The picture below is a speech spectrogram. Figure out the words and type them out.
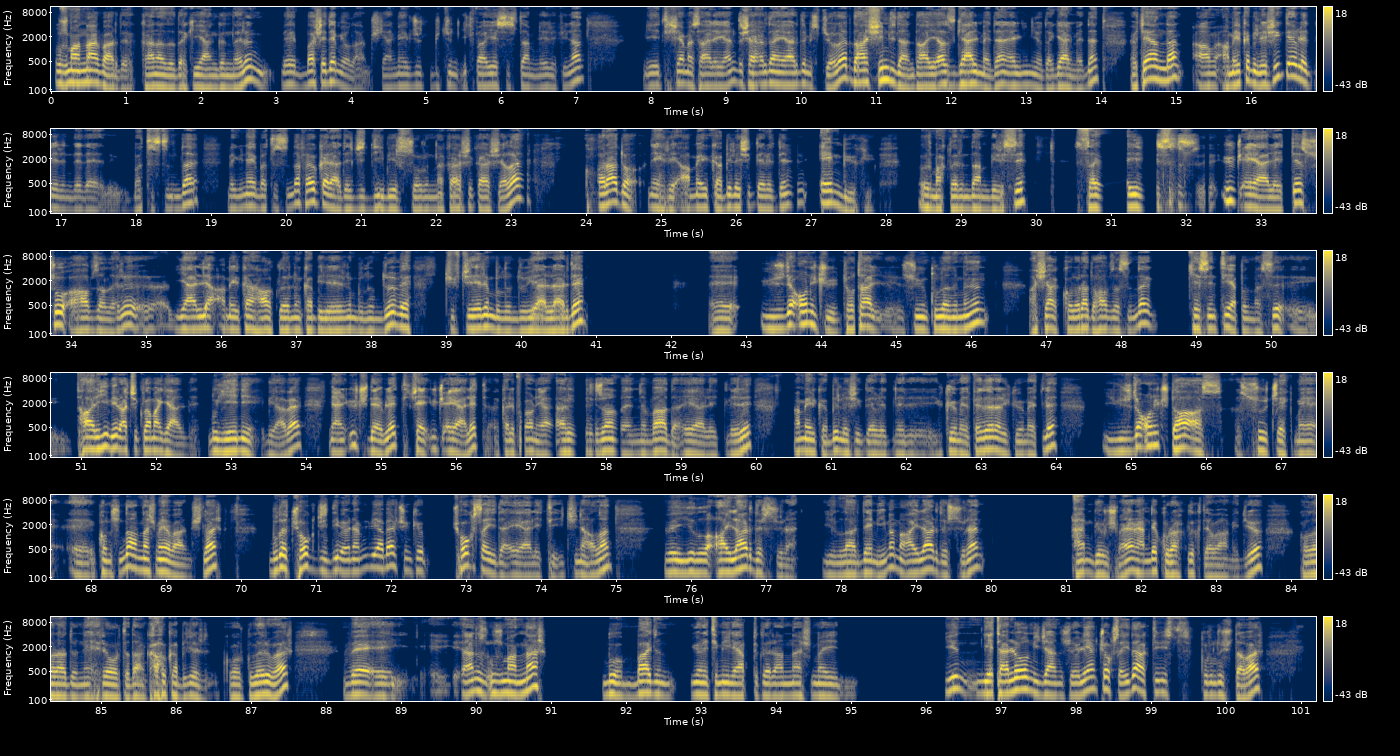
uzmanlar vardı Kanada'daki yangınların ve baş edemiyorlarmış. Yani mevcut bütün itfaiye sistemleri filan yetişemez hale geldi. Dışarıdan yardım istiyorlar. Daha şimdiden, daha yaz gelmeden, El Niño'da gelmeden. Öte yandan Amerika Birleşik Devletleri'nde de batısında ve güneybatısında fevkalade ciddi bir sorunla karşı karşıyalar. Colorado Nehri Amerika Birleşik Devletleri'nin en büyük ırmaklarından birisi sayısız 3 eyalette su havzaları e, yerli Amerikan halklarının kabilelerinin bulunduğu ve çiftçilerin bulunduğu yerlerde e, %13'ü total e, suyun kullanımının aşağı Colorado Havzası'nda kesinti yapılması e, tarihi bir açıklama geldi. Bu yeni bir haber. Yani üç devlet, şey üç eyalet, Kaliforniya, Arizona ve Nevada eyaletleri Amerika Birleşik Devletleri hükümet, federal hükümetle %13 daha az su çekmeye e, konusunda anlaşmaya varmışlar. Bu da çok ciddi ve önemli bir haber çünkü çok sayıda eyaleti içine alan ve yıl, aylardır süren, yıllar demeyeyim ama aylardır süren hem görüşmeler hem de kuraklık devam ediyor. Colorado Nehri ortadan kalkabilir korkuları var ve e, e, yalnız uzmanlar bu Biden yönetimiyle yaptıkları anlaşmayı yeterli olmayacağını söyleyen çok sayıda aktivist kuruluş da var.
